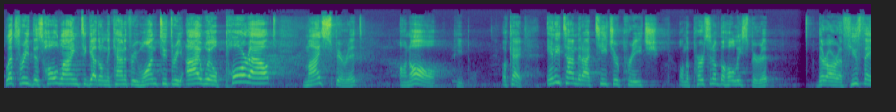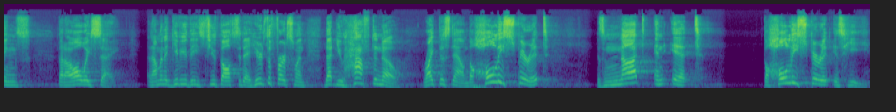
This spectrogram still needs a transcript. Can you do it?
let's read this whole line together on the count of three. One, two, three. I will pour out my spirit on all people. Okay, anytime that I teach or preach on the person of the Holy Spirit, there are a few things that I always say. And I'm going to give you these few thoughts today. Here's the first one that you have to know. Write this down. The Holy Spirit is not an it, the Holy Spirit is He.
